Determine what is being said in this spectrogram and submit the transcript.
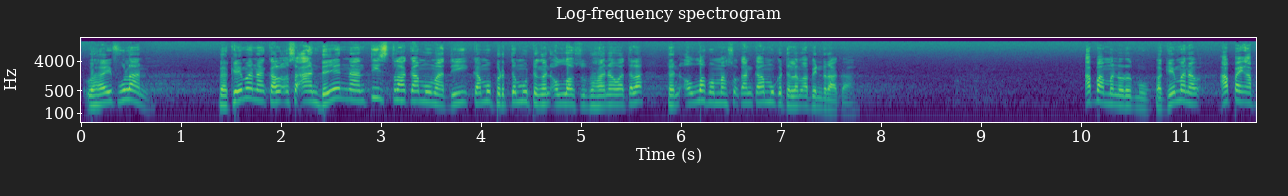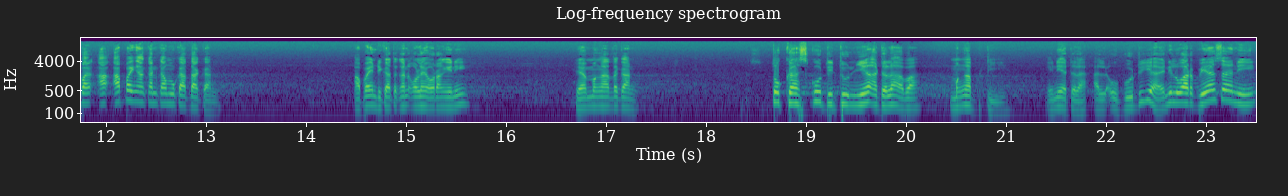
"Wahai fulan, bagaimana kalau seandainya nanti setelah kamu mati, kamu bertemu dengan Allah Subhanahu wa taala dan Allah memasukkan kamu ke dalam api neraka?" Apa menurutmu? Bagaimana apa yang apa, apa yang akan kamu katakan? Apa yang dikatakan oleh orang ini? Dia mengatakan, Tugasku di dunia adalah apa? Mengabdi. Ini adalah al-ubudiyah. Ini luar biasa nih.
